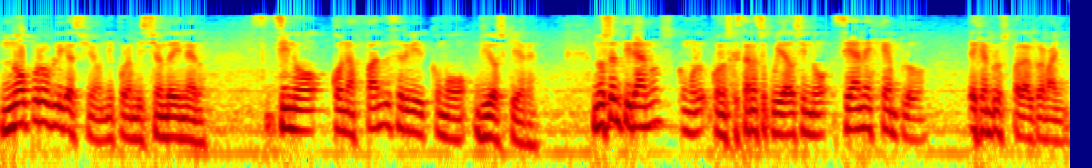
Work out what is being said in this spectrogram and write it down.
no por obligación ni por ambición de dinero, sino con afán de servir como Dios quiere. No sean tiranos como, con los que están a su cuidado, sino sean ejemplo, ejemplos para el rebaño.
